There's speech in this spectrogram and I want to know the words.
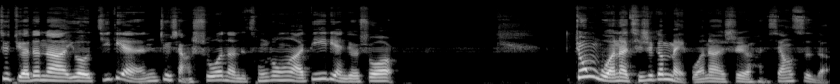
就觉得呢，有几点就想说呢，从中啊，第一点就是说。中国呢，其实跟美国呢是很相似的，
